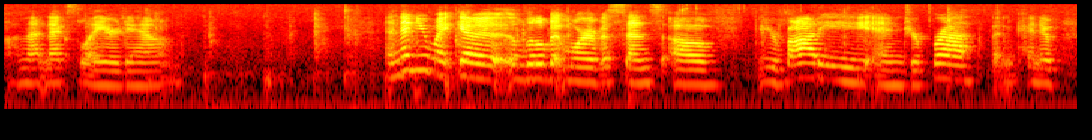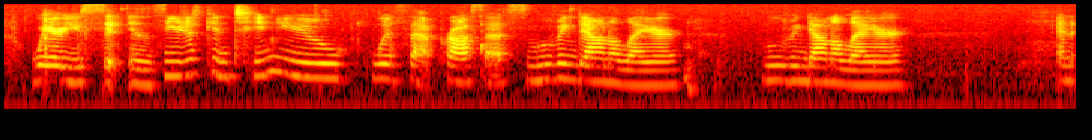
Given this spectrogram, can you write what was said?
On that next layer down. And then you might get a, a little bit more of a sense of your body and your breath and kind of where you sit in. So you just continue with that process, moving down a layer, moving down a layer, and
